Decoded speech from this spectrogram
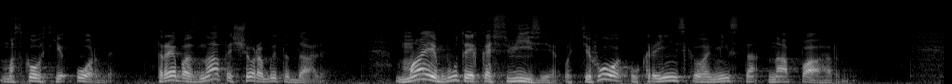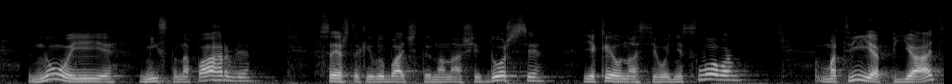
московські орди. Треба знати, що робити далі. Має бути якась візія оцього українського міста на пагорбі. Ну і місто на пагорбі. Все ж таки ви бачите на нашій дошці, яке у нас сьогодні слово. Матвія 5,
